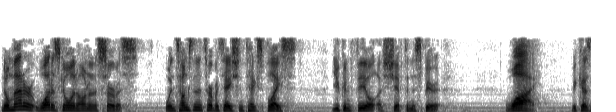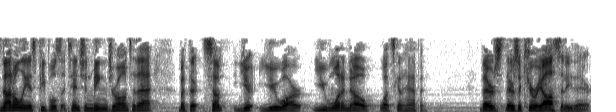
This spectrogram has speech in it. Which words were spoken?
No matter what is going on in a service, when tongues and interpretation takes place, you can feel a shift in the spirit. Why? Because not only is people's attention being drawn to that, but some you, you are you want to know what's going to happen. There's there's a curiosity there.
